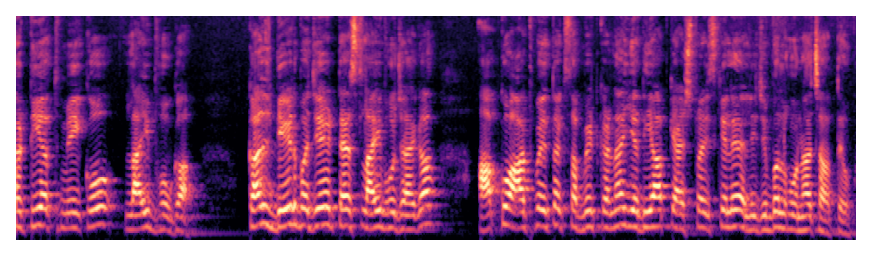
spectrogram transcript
थर्टियथ मई को लाइव होगा। कल डेढ़ बजे टेस्ट लाइव हो जाएगा। आपको आठ बजे तक सबमिट करना है यदि आप कैश प्राइस के लिए एलिजिबल होना चाहते हो।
